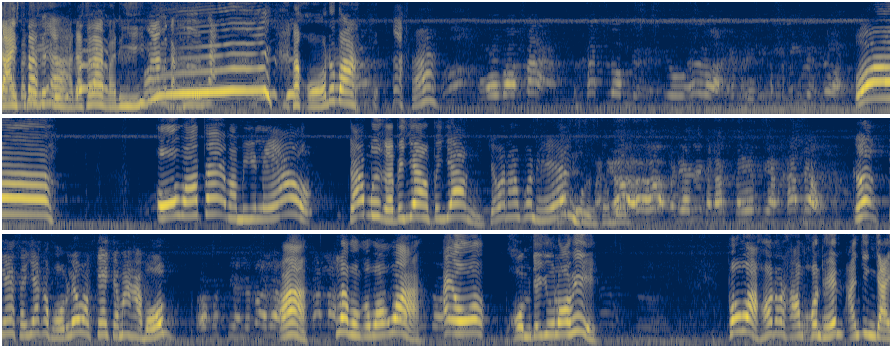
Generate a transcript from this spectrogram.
ได้สตาร์ทอ่าได้สตาร์ทมาดีข้ออ้างมาแต่คืนน่ะอะขอด้วยบ่าฮะโอ้ว่าป้าคัดลมอยู่ให้หรอให้มันทำนี้เรื่องหรอโอ้โอ้วาแปะมามีแล้วจับมือกับไปย่างไปย่างจะมาทำคอนเทนต์เออเออประเดี๋ยวนี้กำลังเซฟเปลี่ยนคัดแล้วก็แกสัญญากับผมแล้วว่าแกจะมาหาผมเออมันเปลี่ยนเรียบร้อยแล้วอ่าแล้วผมก็บอกว่าไอโอ ผมจะอยู่รอพี่ เพราะว่าเขาต้องทำคอนเทนต์อันยิ่งใหญ่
